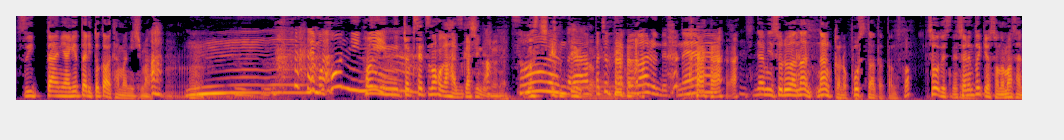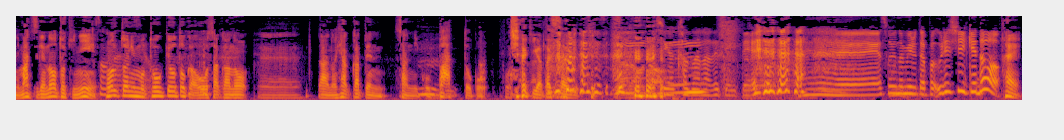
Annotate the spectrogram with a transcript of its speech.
ツイッターに上げたりとかはたまにします。あ。、うーん。でも本人に。本人に直接の方が恥ずかしいんでしょうね。そうなんだ。やっぱちょっと抵抗があるんですね。ちなみにそれは何何かのポスターだったんですか？そうですね。それの時はそのまさにまつげの時に、本当にもう東京とか大阪の、えあの、百貨店さんにこう、うんバッとこう、千秋がたくさんいて。私が飾られていて。そういうの見るとやっぱ嬉しいけど、はい。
